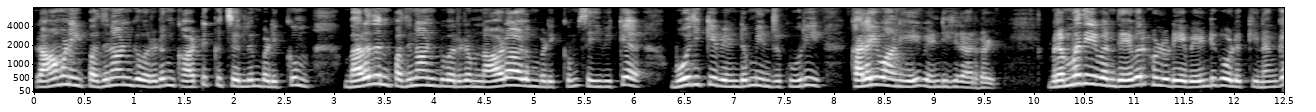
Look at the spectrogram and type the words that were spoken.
ராமனை பதினான்கு வருடம் காட்டுக்கு செல்லும்படிக்கும் பரதன் பதினான்கு வருடம் நாடாளும்படிக்கும் செய்விக்க போதிக்க வேண்டும் என்று கூறி கலைவாணியை வேண்டுகிறார்கள். பிரம்மதேவன் தேவர்களுடைய வேண்டுகோளுக்கு இணங்க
